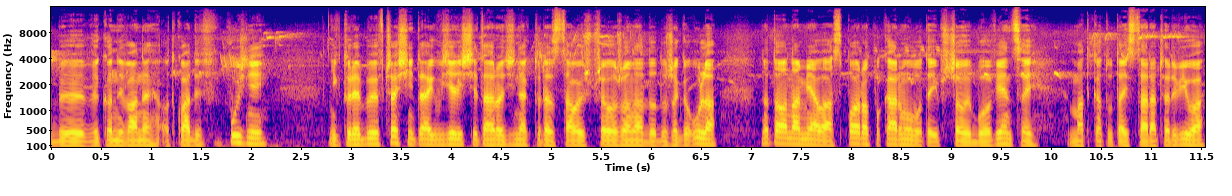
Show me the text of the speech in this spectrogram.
były wykonywane odkłady później. Niektóre były wcześniej, tak jak widzieliście ta rodzina, która została już przełożona do dużego ula, no to ona miała sporo pokarmu, bo tej pszczoły było więcej. Matka tutaj stara czerwiła.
